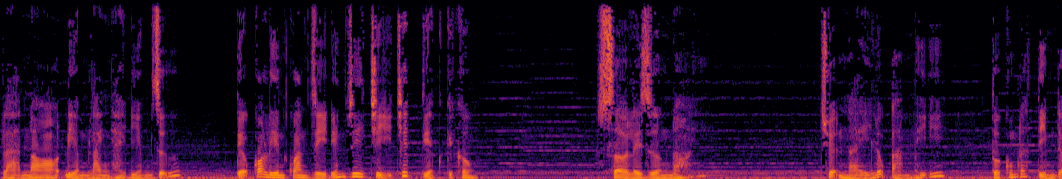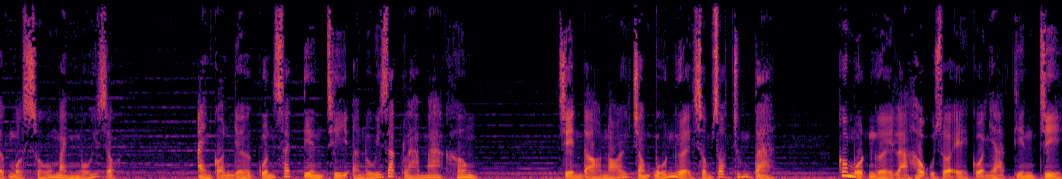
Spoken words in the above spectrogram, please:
là nó điểm lành hay điểm dữ? Liệu có liên quan gì đến duy trì chết tiệt cái không? Sơ Lê Dương nói. Chuyện này lúc ở Mỹ, Tôi cũng đã tìm được một số manh mối rồi. Anh còn nhớ cuốn sách tiên tri ở núi Giác La Ma không? Trên đó nói trong bốn người sống sót chúng ta, có một người là hậu duệ của nhà tiên tri.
